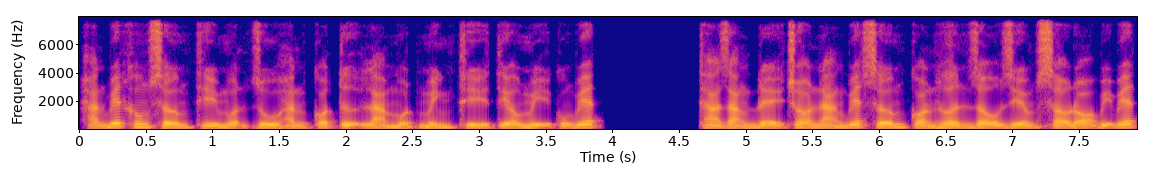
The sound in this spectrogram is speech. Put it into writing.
Hắn biết không sớm thì muộn dù hắn có tự làm một mình thì tiêu mị cũng biết. Thà rằng để cho nàng biết sớm còn hơn giấu giếm sau đó bị biết.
